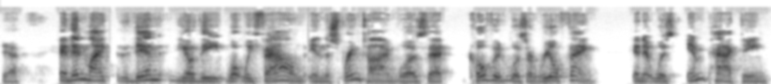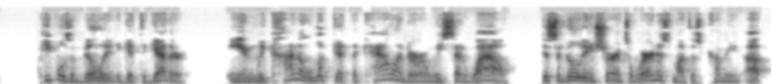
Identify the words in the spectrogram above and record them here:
Yeah. And then Mike, then, you know, the, what we found in the springtime was that COVID was a real thing and it was impacting people's ability to get together. And we kind of looked at the calendar and we said, wow, disability insurance awareness month is coming up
